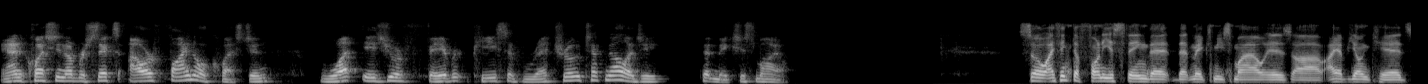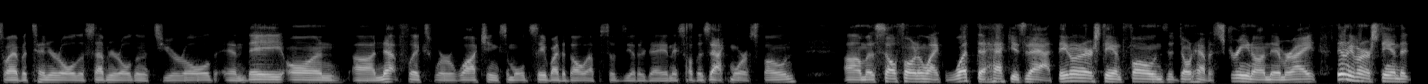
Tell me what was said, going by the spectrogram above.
And question number six, our final question. What is your favorite piece of retro technology that makes you smile? So I think the funniest thing that that makes me smile is uh, I have young kids. So I have a 10 year old, a seven year old, and a two year old. And they on uh, Netflix were watching some old Saved by the Bell episodes the other day, and they saw the Zach Morris phone, um, a cell phone, and like, what the heck is that? They don't understand phones that don't have a screen on them, right? They don't even understand that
